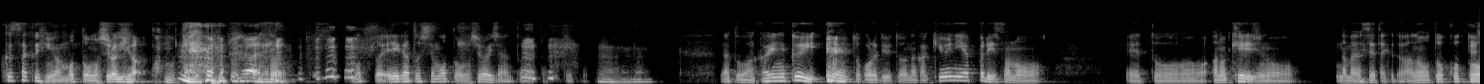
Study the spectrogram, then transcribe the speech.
ク作品はもっと面白いよと思って、もっと映画としてもっと面白いじゃんと思ったんだけど。うんあと分かりにくい ところで言うと、なんか急にやっぱりその、えっ、と、あの刑事の名前忘れたけど、あの男と、ヘ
